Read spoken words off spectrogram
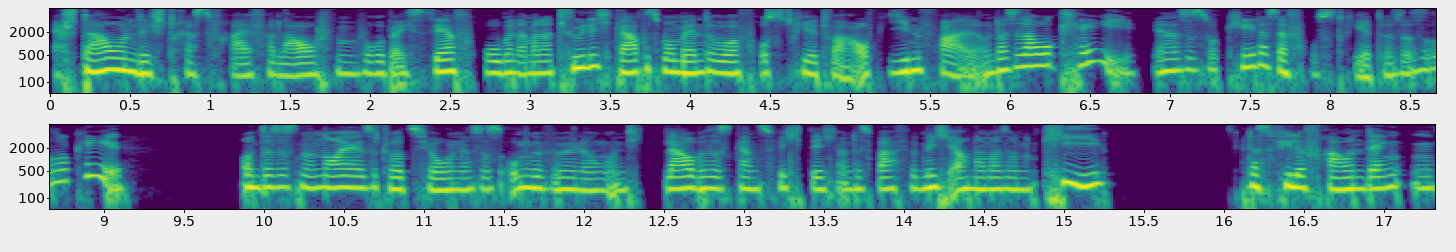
erstaunlich stressfrei verlaufen, worüber ich sehr froh bin. Aber natürlich gab es Momente, wo er frustriert war, auf jeden Fall. Und das ist auch okay. Ja, es ist okay, dass er frustriert ist. Das ist okay. Und das ist eine neue Situation, es ist Umgewöhnung. Und ich glaube, es ist ganz wichtig. Und es war für mich auch nochmal so ein Key, dass viele Frauen denken,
